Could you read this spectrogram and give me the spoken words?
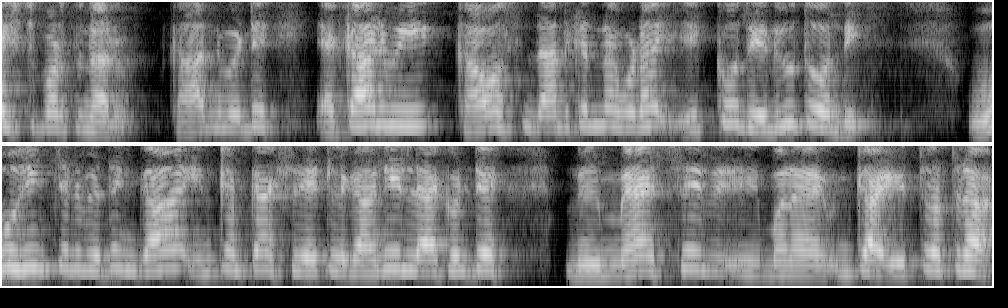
ఇష్టపడుతున్నారు. కారణం ఏంటి? ఎకానమీ కావాల్సిన దానికన్నా కూడా ఎక్కువ ఎదుగుతోంది. ఊహించిన విధంగా ఇన్కమ్ ట్యాక్స్ రేట్లు కానీ లేకుంటే మ్యాట్స్ మన ఇంకా ఇతరత్ర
